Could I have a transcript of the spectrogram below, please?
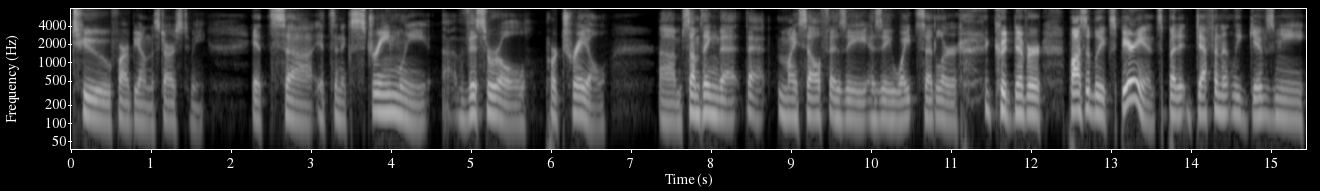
to Far Beyond the Stars to me. It's uh, it's an extremely uh, visceral portrayal, um, something that that myself as a as a white settler could never possibly experience, but it definitely gives me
